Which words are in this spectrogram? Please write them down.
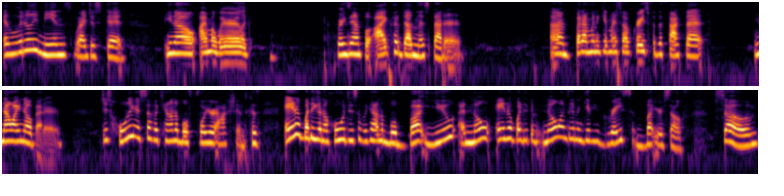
It literally means what I just did. You know, I'm aware like for example, I could have done this better. Um, but I'm to give myself grace for the fact that now I know better. Just holding yourself accountable for your actions because ain't nobody to hold yourself accountable but you and no ain't nobody gonna, no one's to give you grace but yourself. So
